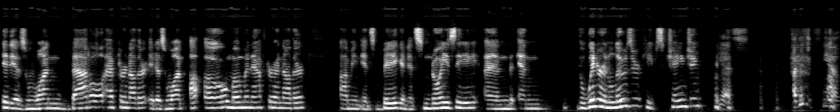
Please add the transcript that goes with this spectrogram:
It is one battle after another. It is one uh-oh moment after another. I mean, it's big and it's noisy and and the winner and loser keeps changing. Yes. I think it's, you know,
